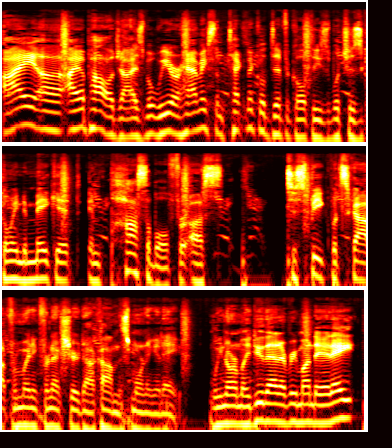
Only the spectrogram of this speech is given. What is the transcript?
I uh, I apologize, but we are having some technical difficulties, which is going to make it impossible for us to speak with Scott from waitingfornextyear.com this morning at 8. We normally do that every Monday at 8,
